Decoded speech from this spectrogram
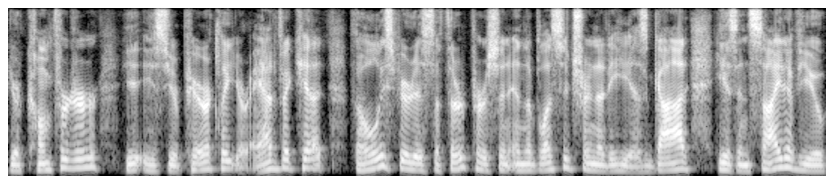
your comforter, He's your paraclete, your advocate. The Holy Spirit is the third person in the Blessed Trinity. He is God, He is inside of you,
